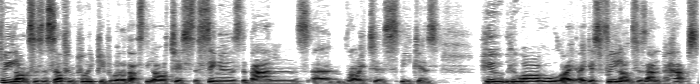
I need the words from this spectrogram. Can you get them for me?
freelancers and self-employed people, whether that's the artists, the singers, the bands, um, writers, speakers, who who are all, I, I guess, freelancers and perhaps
